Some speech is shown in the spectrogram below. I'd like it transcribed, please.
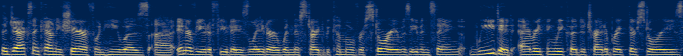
the Jackson County Sheriff, when he was uh, interviewed a few days later, when this started to become over a story, was even saying, We did everything we could to try to break their stories.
